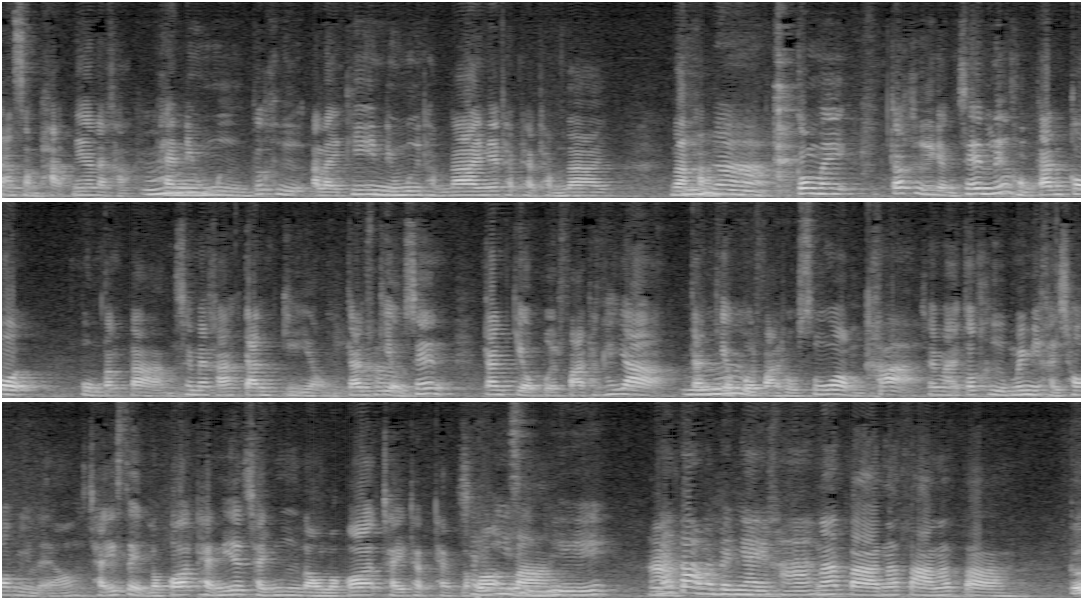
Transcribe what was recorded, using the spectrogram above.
การสัมผัสเนี่ยแหละค่ะอืมแทนนิ้วมือก็คืออะไรที่นิ้วมือทำได้เนี่ยแท็บแท็บทำได้จนะริคะงอะก็ไม่ก็คืออย่างเช่นเรื่องของการกดปุ่มต่างๆ ใช่ไหมคะ การเกี่ยว การเกี่ยวเช่น การเกี่ยวเปิดฝาถังขยะ การเกี่ยวเปิดฝาโถส้วมค่ะใช่ไหมก็คือไม่มีใครชอบอยู่แล้ว ใช้เสร็จแล้วก็แทนที่จะใช้มือเราเราก็ใช้แท็บๆแล้วใช้ก็อีสิ่ล้างงนี้หน้าตามันเป็นไงคะ หน้าตาหน้าตาหน้าตา ก็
